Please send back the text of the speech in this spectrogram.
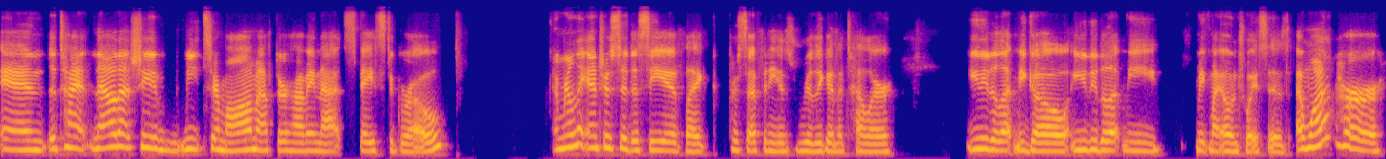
and the time now that she meets her mom after having that space to grow, I'm really interested to see if like Persephone is really going to tell her, you need to let me go. You need to let me make my own choices. I want her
